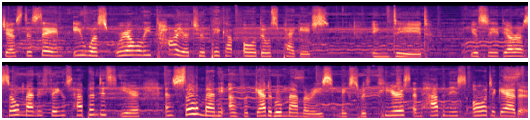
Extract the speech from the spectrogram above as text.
Just the same, it was really tired to pick up all those packages. Indeed. You see, there are so many things happened this year and so many unforgettable memories mixed with tears and happiness all together.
